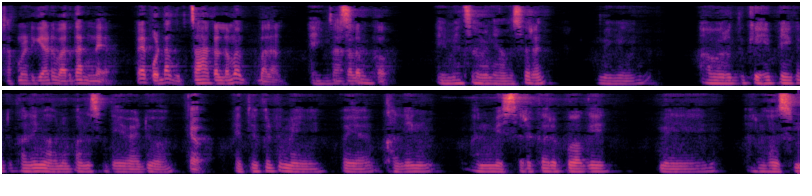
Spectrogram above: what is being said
සක්මනට ගියාට වරදක් නැහැ. හැබැයි පොඩ්ඩක් උත්සාහ කළාම බලන්න. උත්සාහ කළා. එහෙම සමනේ අවසර මේ අවුරුදු කිහිපයකට කලින් ආනපන සතිය වැඩුවා. ඔව්. එතකොට මේ ඔය කලින් අන් විස්තර කරපු වගේ මේ හුස්ම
